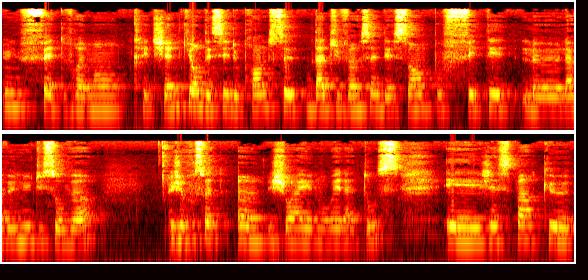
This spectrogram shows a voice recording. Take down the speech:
une fête vraiment chrétienne, qui ont décidé de prendre cette date du 25 décembre pour fêter la venue du Sauveur, je vous souhaite un joyeux Noël à tous et j'espère que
